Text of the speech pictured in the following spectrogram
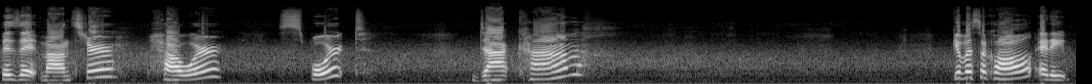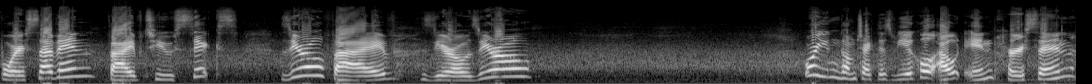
visit monsterpowersport.com. Give us a call at 847 526 0500 or you can come check this vehicle out in person.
